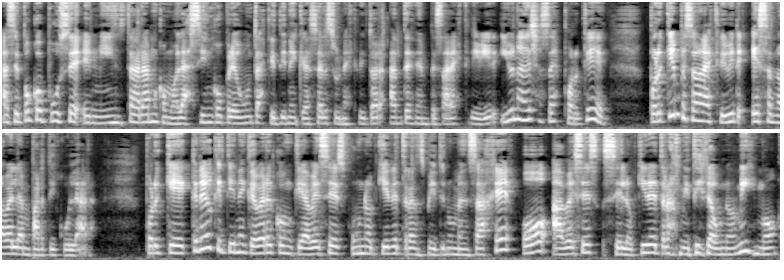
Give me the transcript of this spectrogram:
Hace poco puse en mi Instagram como las cinco preguntas que tiene que hacerse un escritor antes de empezar a escribir y una de ellas es ¿por qué? ¿Por qué empezaron a escribir esa novela en particular? Porque creo que tiene que ver con que a veces uno quiere transmitir un mensaje o a veces se lo quiere transmitir a uno mismo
